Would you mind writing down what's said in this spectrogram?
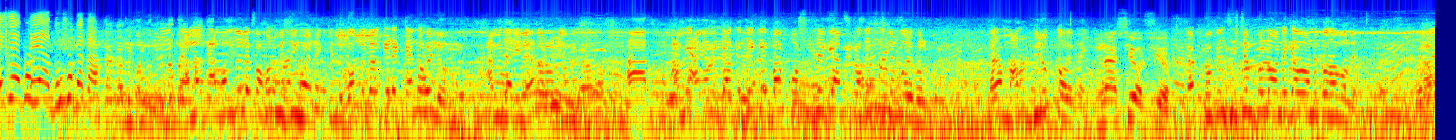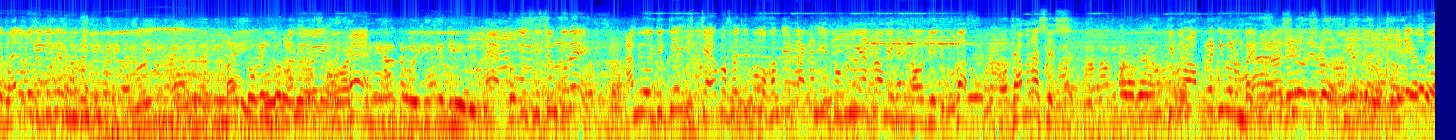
এই যে ভাইয়া দুশো টাকা। আমার আলহামদুলিল্লাহ কখনো মিসিং হয় না কিন্তু গতকালকে এটা কেন হইল আমি জানি না। আর আমি আগামীকালকে থেকে বা পরশু থেকে আমি সিস্টেম করে ফেলব। কারণ মানুষ বিরক্ত হয় ভাই। না শিওর শিওর কারণ টোকেন সিস্টেম করলে অনেকে আবার অনেক কথা বলে। ভাই দেখে শুরু করি ভাই টোকেন ওই হ্যাঁ। ওইদিকে দিয়ে দিন। হ্যাঁ টোকেন সিস্টেম করে আমি ওইদিকে চেয়ার বসাই দিব ওখান থেকে টাকা নিয়ে টোকেন নিয়ে আসব আমি এখানে খাওয়া দিয়ে দিব বাস। ঝামেলা শেষ। কি বলেন আপনারা কি বলেন ভাই? এটাই করব?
